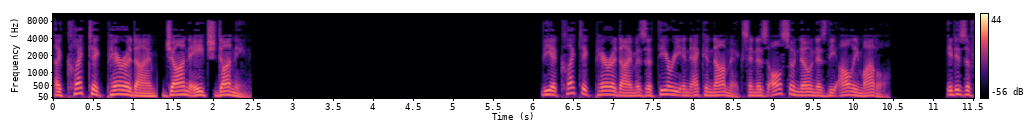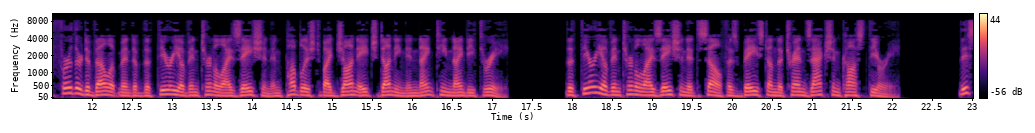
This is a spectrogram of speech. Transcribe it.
Eclectic paradigm John H. Dunning The eclectic paradigm is a theory in economics and is also known as the OLI model. It is a further development of the theory of internalization and published by John H. Dunning in 1993. The theory of internalization itself is based on the transaction cost theory. This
